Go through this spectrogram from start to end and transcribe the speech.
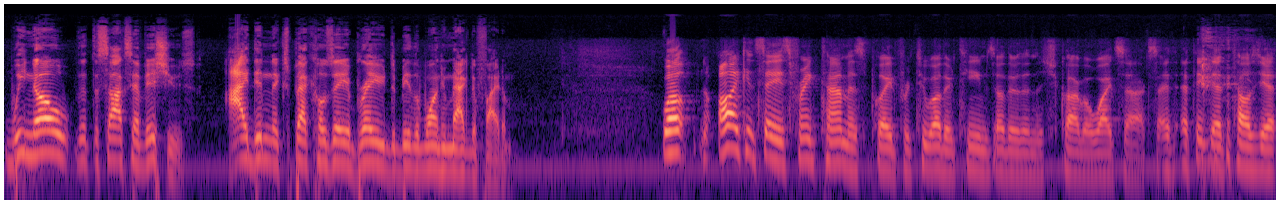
we know that the Sox have issues. I didn't expect Jose Abreu to be the one who magnified them. Well, all I can say is Frank Thomas played for two other teams other than the Chicago White Sox. I, I think that tells you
